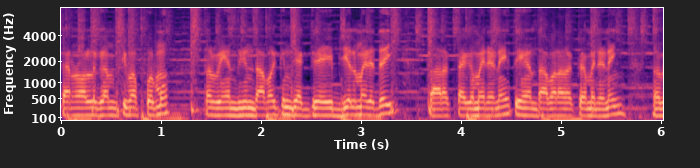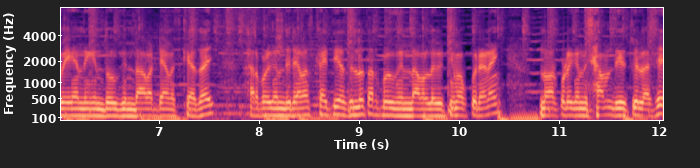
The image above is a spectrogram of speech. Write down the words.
কারণ অলরেডি আমি টিম আপ করব। তারপর এখান থেকে কিন্তু আবার কিন্তু এক জায়গায় জেল মেরে দেয় তো আর একটাকে মেরে নেই তো এখান থেকে আবার আর একটা মেরে নেই তবে এখান থেকে কিন্তু কিন্তু আবার ড্যামেজ খেয়ে যায়। তারপরে কিন্তু ড্যামেজ খাইতে আসলো তারপরে কিন্তু আমার টিম আপ করে নেয়। নেওয়ার পরে কিন্তু সামনে দিয়ে চলে আসে।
